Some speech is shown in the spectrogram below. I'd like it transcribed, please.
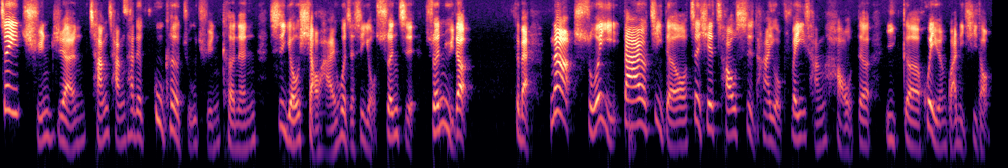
这一群人常常他的顾客族群可能是有小孩或者是有孙子孙女的，对不对？那所以大家要记得哦，这些超市它有非常好的一个会员管理系统，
